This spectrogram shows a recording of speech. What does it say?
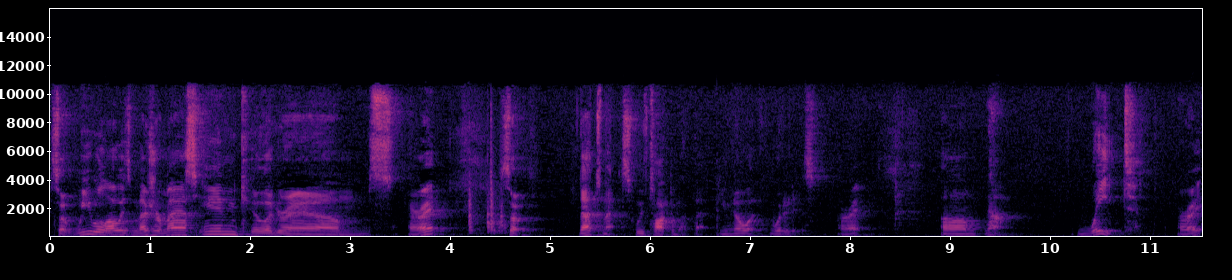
So we will always measure mass in kilograms, all right? So that's mass. We've talked about that. You know what, what it is, all right? Um, now, weight, all right?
